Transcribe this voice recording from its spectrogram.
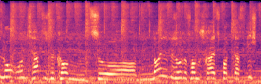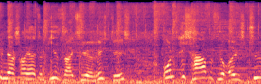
Hallo und herzlich willkommen zur neuen Episode vom Schreihals Podcast. Ich bin der Schreihals und ihr seid hier richtig. Und ich habe für euch Tür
